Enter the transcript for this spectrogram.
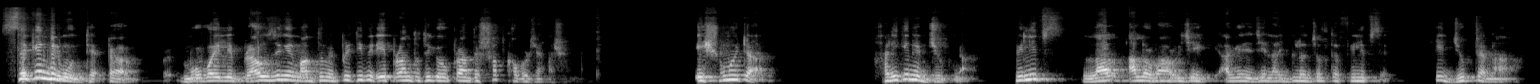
সেকেন্ডের মধ্যে একটা মোবাইলে ব্রাউজিং এর মাধ্যমে পৃথিবীর এই প্রান্ত থেকে ও প্রান্তের সব খবর জানা সম্ভব। এই সময়টা হারিকেনের যুগ না। ফিলিপস লাল আলো বা ওই যে আগে যে লাইটগুলো জ্বলতো ফিলিপসের, সেই যুগটা না।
